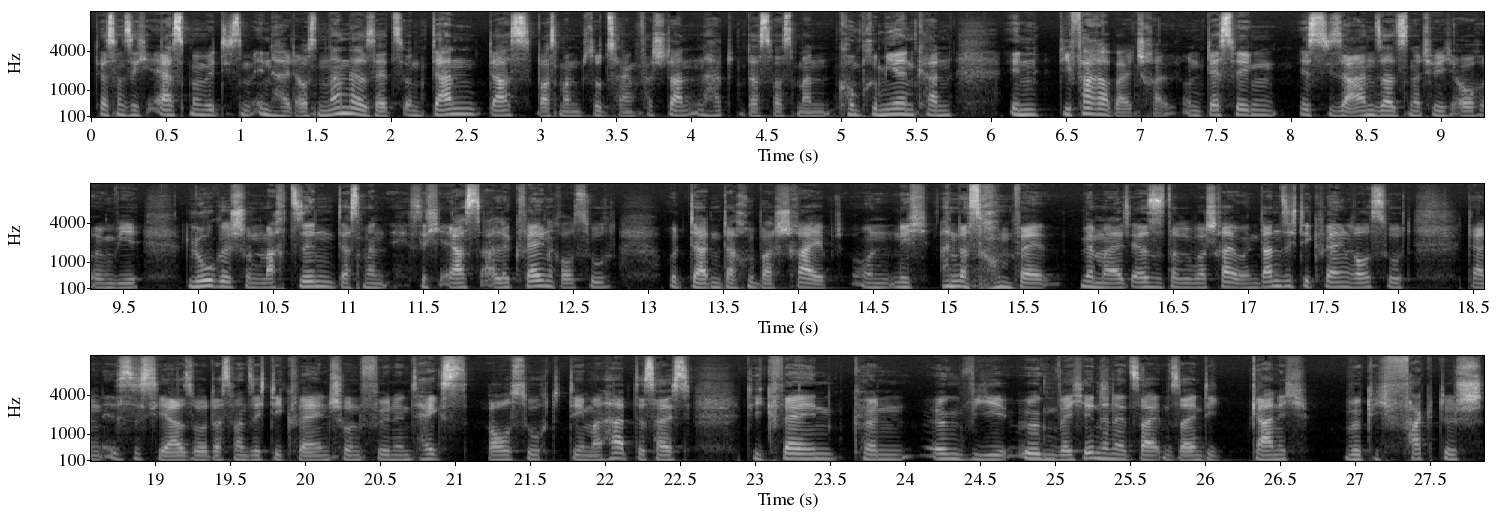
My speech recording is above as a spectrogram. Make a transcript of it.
dass man sich erstmal mit diesem Inhalt auseinandersetzt und dann das, was man sozusagen verstanden hat und das, was man komprimieren kann, in die Facharbeit schreibt. Und deswegen ist dieser Ansatz natürlich auch irgendwie logisch und macht Sinn, dass man sich erst alle Quellen raussucht und dann darüber schreibt und nicht andersrum, weil wenn man als erstes darüber schreibt und dann sich die Quellen raussucht, dann ist es ja so, dass man sich die Quellen schon für einen Text raussucht, den man hat. Das heißt, die Quellen können irgendwie irgendwelche Internetseiten sein, die gar nicht wirklich faktisch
